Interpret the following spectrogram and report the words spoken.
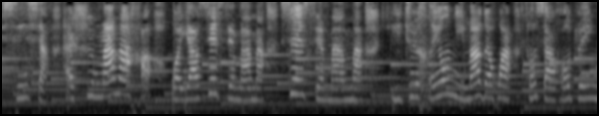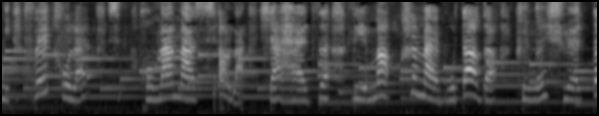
心想还是妈妈好，我要谢谢妈妈，谢谢妈妈。一句很有礼貌的话从小猴嘴里飞出来，猴妈妈笑了。小孩子，礼貌是买不到的，只能学到。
